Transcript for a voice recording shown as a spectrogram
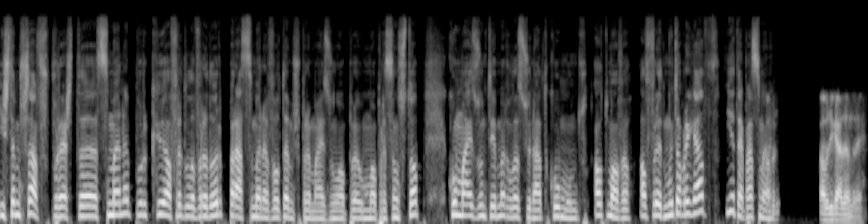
e estamos safos por esta semana, porque Alfredo Lavrador, para a semana voltamos para mais um, uma Operação Stop, com mais um tema relacionado com o mundo automóvel. Alfredo, muito obrigado e até para a semana. Obrigado, André.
